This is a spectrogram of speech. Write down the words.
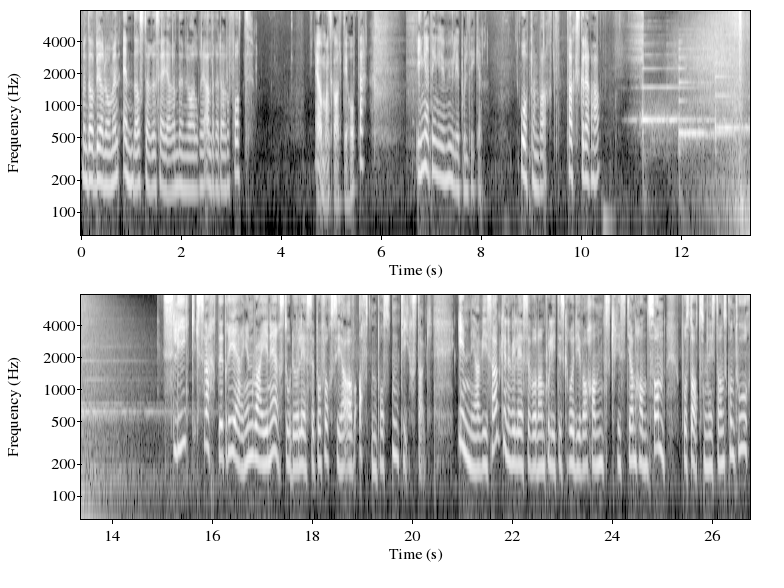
Men da ber du om en enda større seier enn den du allerede, allerede hadde fått? Ja, man skal alltid håpe. Ingenting er umulig i politikken. Åpenbart. Takk skal dere ha. Slik svertet regjeringen Ryanair, sto det å lese på forsida av Aftenposten tirsdag. Inni avisa kunne vi lese hvordan politisk rådgiver Hans Christian Hansson på statsministerens kontor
